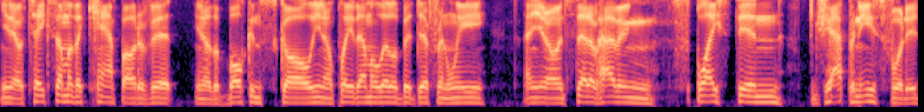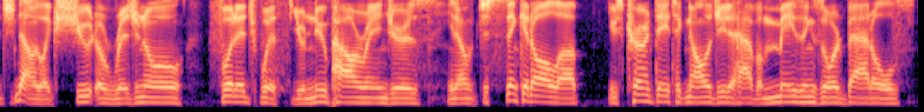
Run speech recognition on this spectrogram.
you know, take some of the camp out of it. You know, the Bulk and Skull, you know, play them a little bit differently. And, you know, instead of having spliced in Japanese footage, no, like shoot original footage with your new Power Rangers. You know, just sync it all up. Use current day technology to have amazing Zord battles.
